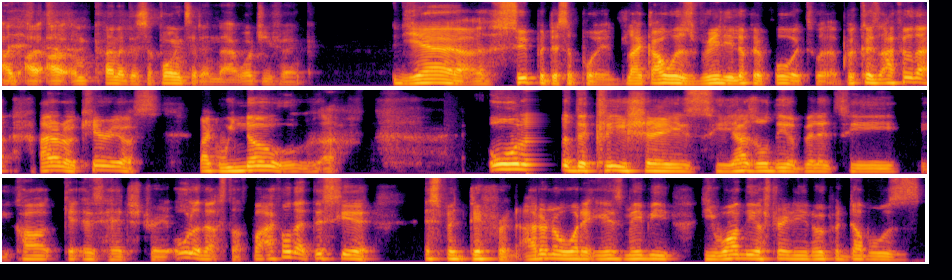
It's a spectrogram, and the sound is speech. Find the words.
I, I I'm kind of disappointed in that. What do you think? Yeah, super disappointed. Like I was really looking forward to it because I feel that I don't know Kyrgios. Like we know uh, all of the cliches. He has all the ability. He can't get his head straight. All of that stuff. But I feel that this year it's been different. I don't know what it is. Maybe he won the Australian Open doubles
